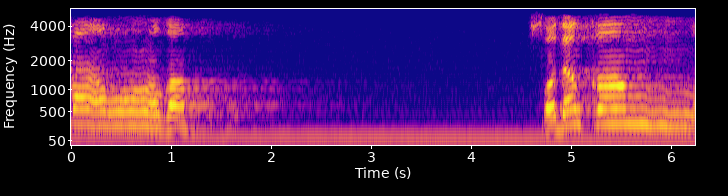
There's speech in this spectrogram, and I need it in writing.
فارغب. صدق الله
